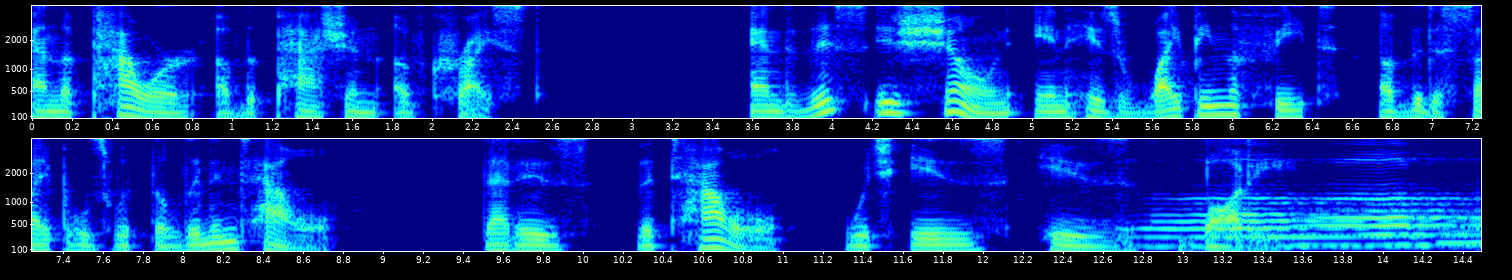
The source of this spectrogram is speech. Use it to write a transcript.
and the power of the passion of Christ. And this is shown in his wiping the feet of the disciples with the linen towel, that is, the towel which is his body.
